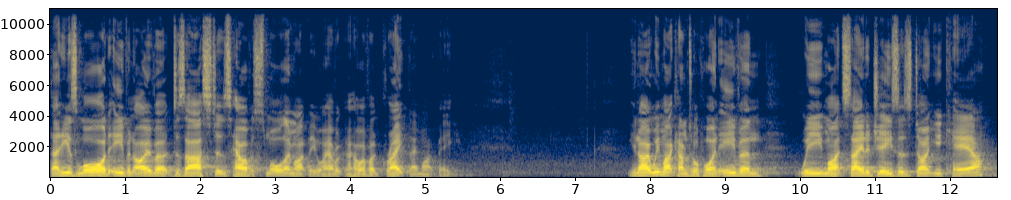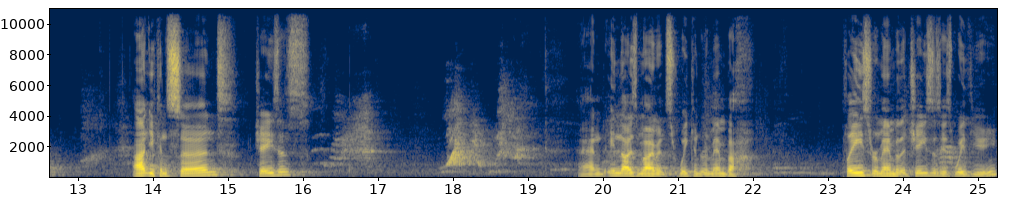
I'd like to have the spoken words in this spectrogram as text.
that He is Lord even over disasters, however small they might be or however, however great they might be. You know, we might come to a point, even we might say to Jesus, Don't you care? Aren't you concerned, Jesus? And in those moments, we can remember. Please remember that Jesus is with you.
